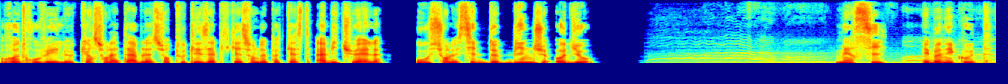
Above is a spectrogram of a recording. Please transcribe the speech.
Retrouvez le cœur sur la table sur toutes les applications de podcast habituelles ou sur le site de Binge Audio. Merci et bonne écoute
